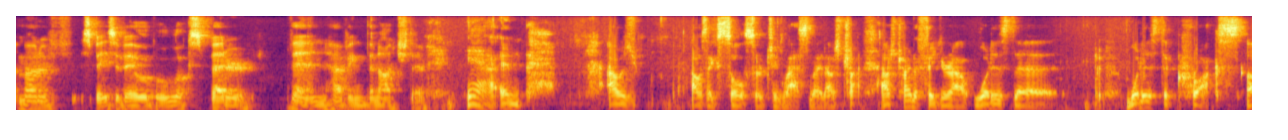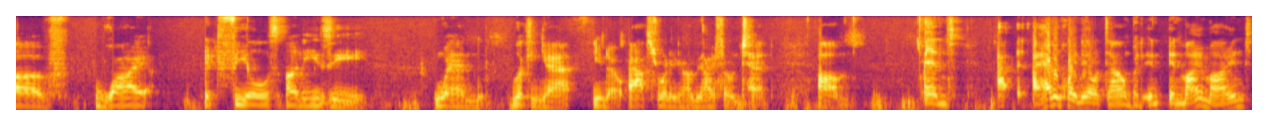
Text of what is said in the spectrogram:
amount of space available looks better than having the notch there. Yeah, and I was I was like soul searching last night. I was trying I was trying to figure out what is the what is the crux of why it feels uneasy when looking at you know apps running on the iPhone 10, um, and I, I haven't quite nailed it down, but in, in my mind,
